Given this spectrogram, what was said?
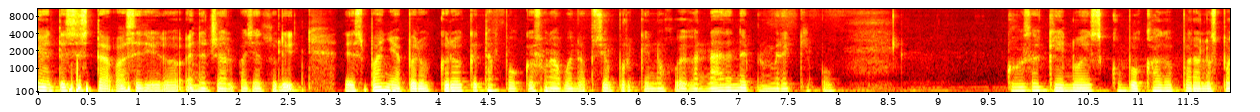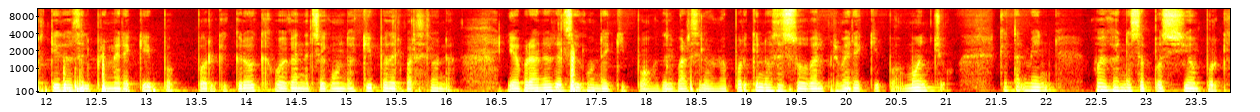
que antes estaba cedido en el Real Valladolid de España, pero creo que tampoco es una buena opción porque no juega nada en el primer equipo, cosa que no es convocado para los partidos del primer equipo, porque creo que juega en el segundo equipo del Barcelona. Y hablando del segundo equipo del Barcelona, porque no se sube al primer equipo, Moncho, que también juega en esa posición porque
